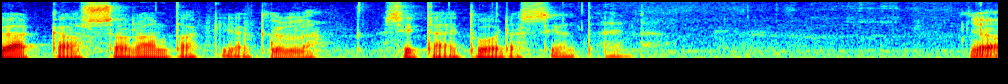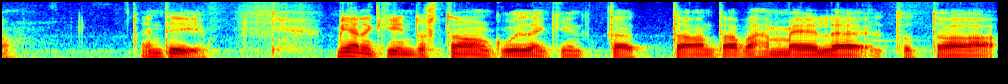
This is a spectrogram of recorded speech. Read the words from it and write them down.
hyökkäyssodan takia. Kyllä, Sitä ei tuoda sieltä enää. joo. En tiedä. Mielenkiintoista on kuitenkin. Tämä antaa vähän meille, tota,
